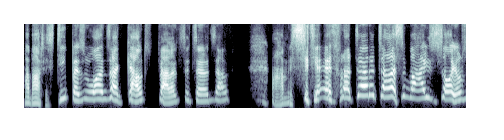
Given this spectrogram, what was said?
About as deep as one's account balance, it turns out. Amicitia et fraternitas, my soil's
